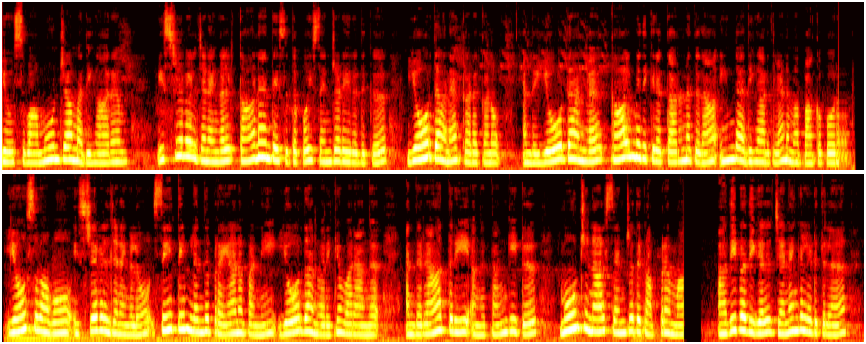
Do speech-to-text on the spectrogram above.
யோசுவா மூன்றாம் அதிகாரம். இஸ்ரேல் ஜனங்கள் கானான் தேசத்தை போய் சென்றடைகிறதுக்கு யோர்தானை கடக்கணும். அந்த யோர்தான்ல கால் மிதிக்கிற தருணத்தை தான் இந்த அதிகாரத்துல நம்ம பார்க்க போறோம். யோசுவாவும் இஸ்ரேவேல் ஜனங்களும் சீத்தீம்ல இருந்து பிரயாணம் பண்ணி யோர்தான் வரைக்கும் வராங்க. அந்த ராத்திரி அங்க தங்கிட்டு மூன்று நாள் சென்றதுக்கு அப்புறமா அதிபதிகள் ஜனங்களிடத்துல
